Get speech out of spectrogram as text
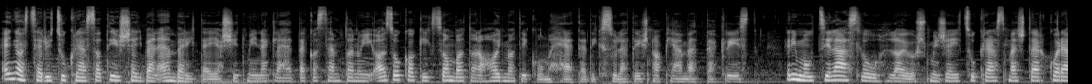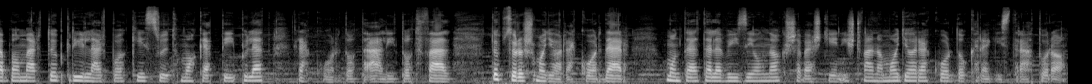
Egy nagyszerű cukrászati és egyben emberi teljesítménynek lehettek a szemtanúi azok, akik szombaton a Hagymatikum 7. születésnapján vettek részt. Rimóci László, Lajos Mizsei cukrászmester korábban már több grillásból készült makettépület rekordot állított fel. Többszörös magyar rekorder, mondta el televíziónak Sebestyén István a magyar rekordok regisztrátora.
